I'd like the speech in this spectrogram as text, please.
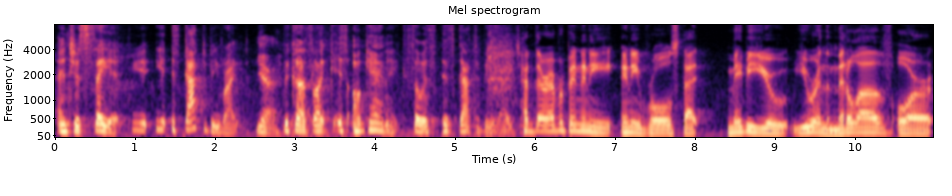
and just say it, you, you, it's got to be right. Yeah. Because like it's organic, so it's it's got to be right. Had there ever been any any roles that maybe you you were in the middle of, or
